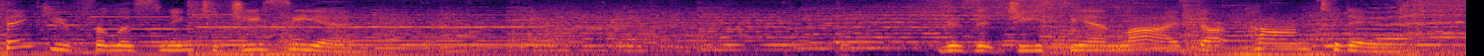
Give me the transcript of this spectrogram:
Thank you for listening to GCN. Visit GCNlive.com today.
